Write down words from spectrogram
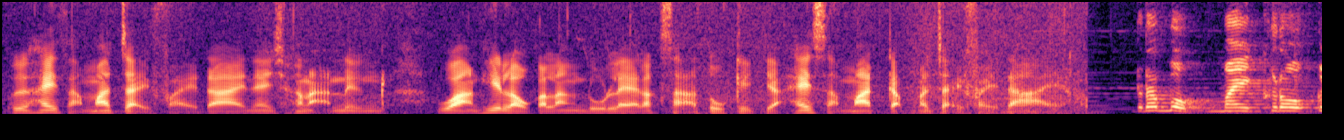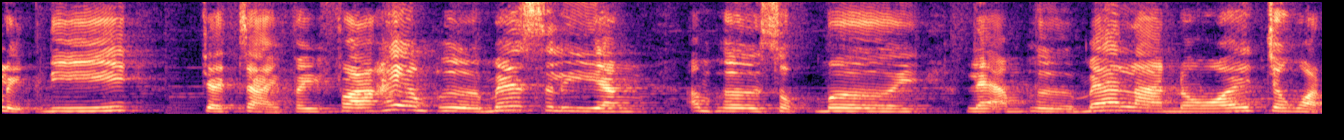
เพื่อให้สามารถจ่ายไฟได้ในขณะหนึ่งระหว่างที่เรากำลังดูแลรักษาตัวกริดใหญ่ให้สามารถกลับมาจ่ายไฟได้ครับระบบไมโครกริดนี้ จะจ่ายไฟฟ้าให้อำเภอแม่เสลียง อำเภอศพเมย และอำเภอแม่ลาน้อย จังหวัด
